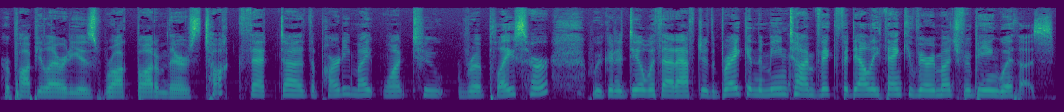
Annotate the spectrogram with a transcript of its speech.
Her popularity is rock bottom. There's talk that uh, the party might want to replace her. We're going to deal with that after the break. In the meantime, Vic Fedeli, thank you very much for being with us.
